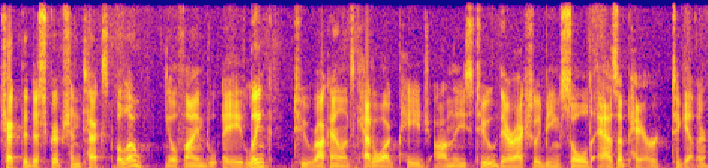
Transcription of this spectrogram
check the description text below. You'll find a link to Rock Island's catalog page on these two. They're actually being sold as a pair together.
